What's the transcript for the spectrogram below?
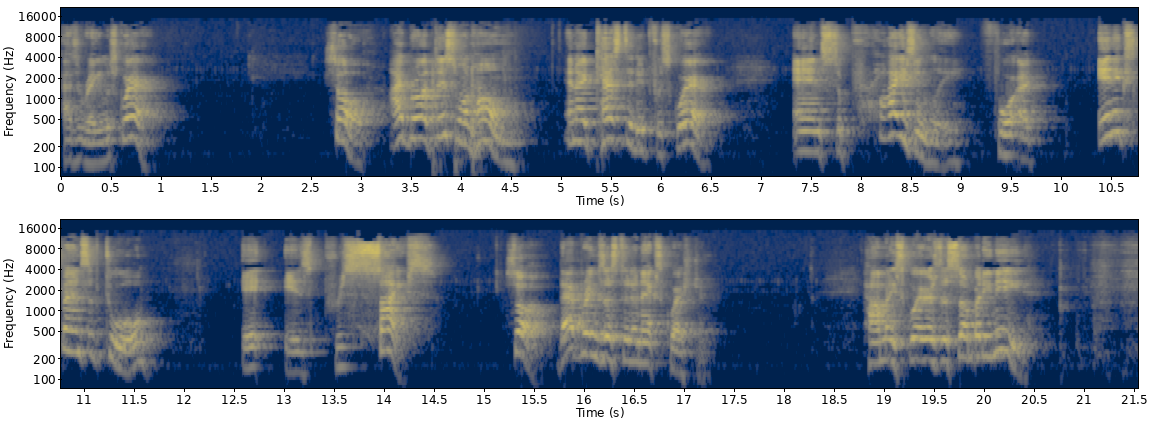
as a regular square. So I brought this one home and I tested it for square. And surprisingly, for an inexpensive tool, it is precise. So that brings us to the next question. How many squares does somebody need?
